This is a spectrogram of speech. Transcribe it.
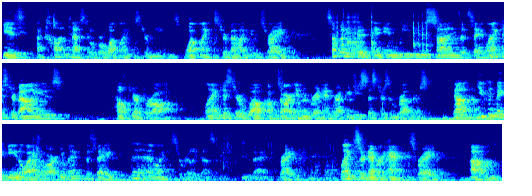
Is a contest over what Lancaster means, what Lancaster values, right? Somebody could, and, and we use signs that say Lancaster values healthcare for all. Lancaster welcomes our immigrant and refugee sisters and brothers. Now, you can make the intellectual argument to say, eh, Lancaster really doesn't do that, right? Lancaster never has, right? Um,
